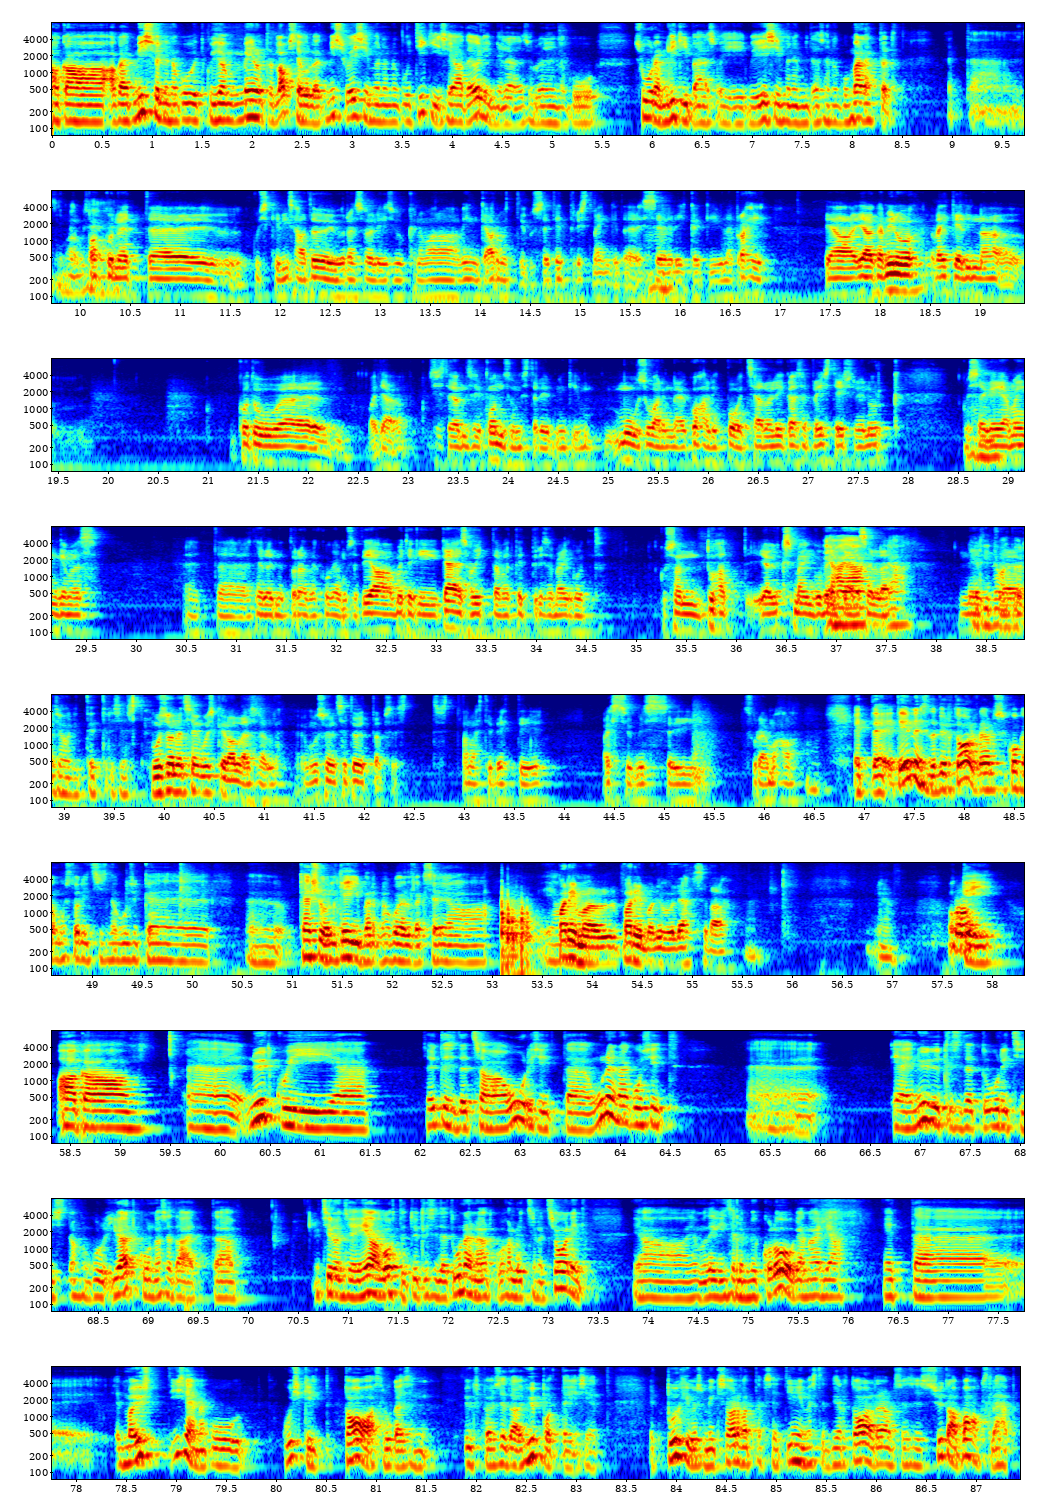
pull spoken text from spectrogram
aga, aga et mis oli nagu, et kui sa meenutad lapsepõlve, et mis su esimene nagu digiseade oli, millele sul oli nagu suurem ligipääs või, või esimene, mida sa nagu mäletad? et äh, siin nagu see. pakun, et äh, kuskil isa töö juures oli siukene vana vinge arvuti, kus sai Tetrist mängida ja see mm -hmm. oli ikkagi üle prahi. ja, ja ka minu väikelinna kodu äh,, ma ei tea, siis ta ei olnud isegi Konsum, siis ta oli mingi muu suvaline kohalik pood, seal oli ka see Playstationi nurk, kus sai -hmm. käia mängimas et äh, need olid need toredad kogemused ja muidugi käes hoitavad Tetrise mängud, kus on tuhat ja üks mängu veel peale selle erinevad äh, versioonid Tetrisest. ma usun, et see on kuskil alles veel, ma usun, et see töötab, sest, sest vanasti tehti asju, mis ei sure maha. et, et enne seda virtuaalreaalsuse kogemust olid siis nagu sihuke äh, casual gamer nagu öeldakse ja, ja.... parimal, parimal juhul jah, seda. jah, okei okay., aga äh, nüüd, kui äh, sa ütlesid, et sa uurisid äh, unenägusid äh, ja nüüd ütlesid, et uurid siis noh, nagu jätkuna seda, et, äh, et siin on see hea koht, et ütlesid, et unenäod kui hallutsinatsioonid. ja, ja ma tegin selle mükoloogia nalja, et, äh, et ma just ise nagu kuskilt taas lugesin ükspäev seda hüpoteesi, et, et põhjus, miks arvatakse, et inimestel virtuaalreaalsuses süda pahaks läheb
